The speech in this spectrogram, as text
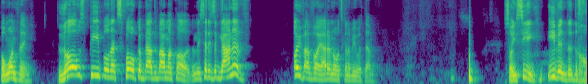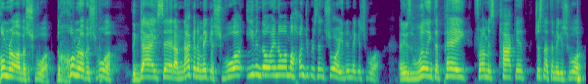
But one thing, those people that spoke about the Baal Makolet, and they said he's a Ganev, oy vavoy, I don't know what's going to be with them. So you see, even the, the chumrah of a shvua, the chumrah of a shvua, the guy said, I'm not going to make a shvua, even though I know I'm 100% sure he didn't make a shvua and he was willing to pay from his pocket just not to make a shvuah.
